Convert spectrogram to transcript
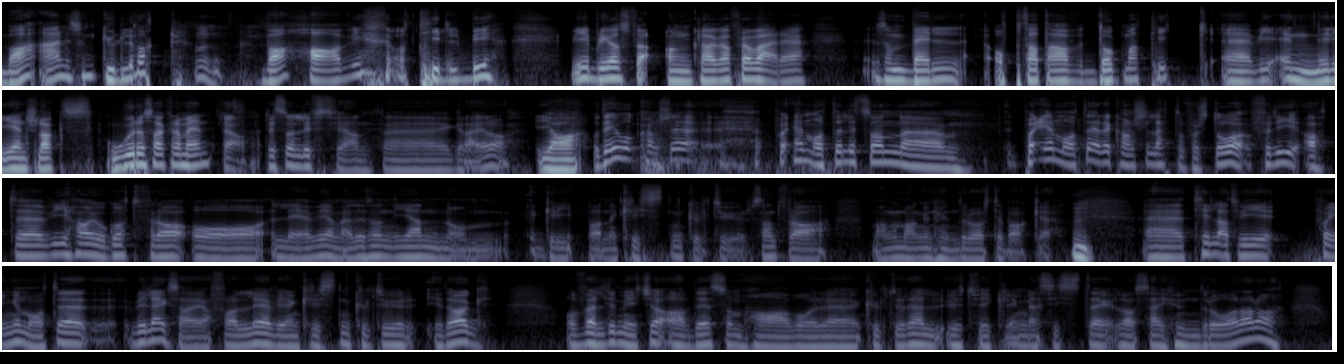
hva er liksom gullet vårt? Mm. Hva har vi å tilby? Vi blir også anklaga for å være liksom vel opptatt av dogmatikk. Eh, vi ender i en slags ord og sakrament. Ja, litt sånn livsfjern eh, greie, da. Ja, Og det er jo kanskje eh, på en måte litt sånn eh, På en måte er det kanskje lett å forstå, fordi at uh, vi har jo gått fra å leve i en veldig sånn gjennomgripende kristen kultur sant? fra mange, mange hundre år tilbake, Mm. uh, til at vi på ingen måte, vil jeg si iallfall, lever i en kristen kultur i dag. Og veldig mye av det som har vært kulturell utvikling de siste la oss si, 100 åra,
